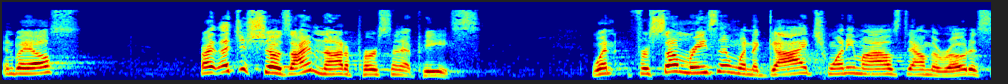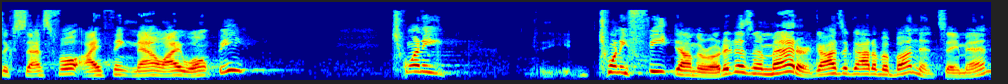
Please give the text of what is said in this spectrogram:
Anybody else? Right? That just shows I'm not a person at peace. When, for some reason, when a guy 20 miles down the road is successful, I think now I won't be. 20, 20 feet down the road, it doesn't matter. God's a God of abundance, amen?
